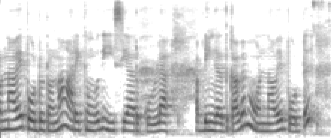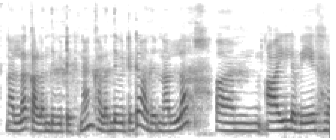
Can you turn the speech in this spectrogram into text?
ஒன்றாவே போட்டுட்டோம்னா அரைக்கும் போது ஈஸியாக இருக்கும்ல? அப்படிங்கிறதுக்காக நான் ஒன்றாவே போட்டு நல்லா கலந்து விட்டுக்கினேன் கலந்து விட்டுட்டு அது நல்லா ஆயிலில் வேகிற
